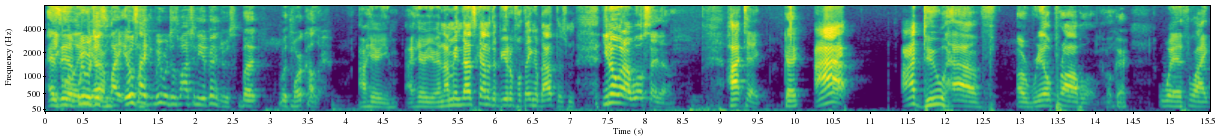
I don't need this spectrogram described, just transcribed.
as if we were just like it was like we were just watching the Avengers, but with more color. I hear you. I hear you. And I mean, that's kind of the beautiful thing about this. You know what I will say though? Hot take. Okay, I I do have a real problem Okay. with like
